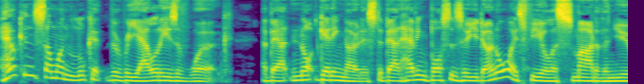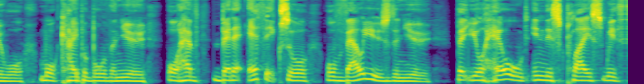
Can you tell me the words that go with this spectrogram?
How can someone look at the realities of work about not getting noticed, about having bosses who you don't always feel are smarter than you or more capable than you or have better ethics or, or values than you? But you're held in this place with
